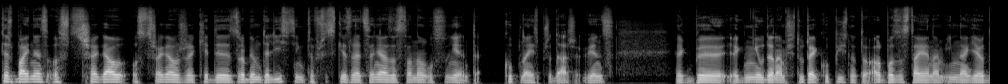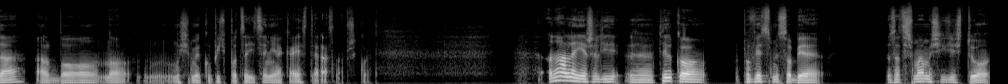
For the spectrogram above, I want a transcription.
też Binance ostrzegał, ostrzegał, że kiedy zrobią delisting, to wszystkie zlecenia zostaną usunięte, kupna i sprzedaży, więc jakby jak nie uda nam się tutaj kupić, no to albo zostaje nam inna giełda, albo no, musimy kupić po tej cenie, jaka jest teraz na przykład. No ale jeżeli y, tylko powiedzmy sobie, zatrzymamy się gdzieś tu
